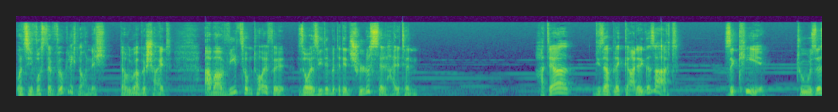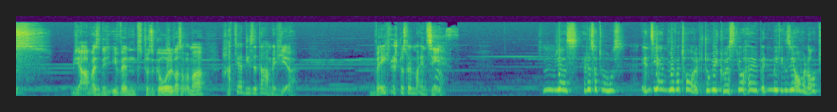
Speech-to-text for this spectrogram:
Und sie wusste wirklich noch nicht darüber Bescheid. Aber wie zum Teufel soll sie denn bitte den Schlüssel halten? Hat er dieser Black Guardian gesagt? The key to this, ja, weiß ich nicht, Event, to the goal, was auch immer, hat ja diese Dame hier. Welchen Schlüssel meint sie? Yes, it is a truth. In the end, we were told to request your help in meeting the Overlord.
